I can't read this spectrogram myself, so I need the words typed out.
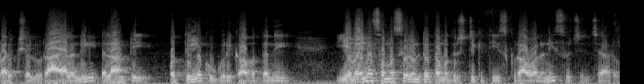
పరీక్షలు రాయాలని ఎలాంటి ఒత్తిళ్ళకు గురి కావద్దని ఏమైనా సమస్యలుంటే తమ దృష్టికి తీసుకురావాలని సూచించారు.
